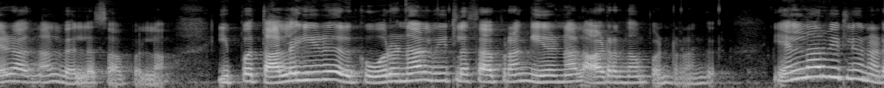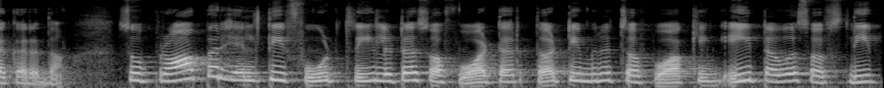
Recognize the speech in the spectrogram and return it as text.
ஏழாவது நாள் வெளில சாப்பிட்லாம். இப்போ தலைகீழ இருக்குது ஒரு நாள் வீட்டில் சாப்பிட்றாங்க ஏழு நாள் ஆர்டர் தான் பண்ணுறாங்க எல்லார் வீட்லேயும் நடக்கிறது தான் so proper healthy food three litres of water thirty minutes of walking eight hours of sleep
